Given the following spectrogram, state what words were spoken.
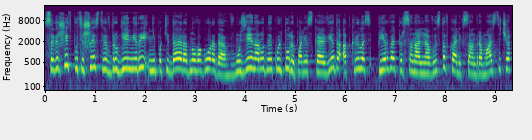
Совершить путешествие в другие миры, не покидая родного города. В Музее народной культуры Полесская Веда открылась первая персональная выставка Александра Мастича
